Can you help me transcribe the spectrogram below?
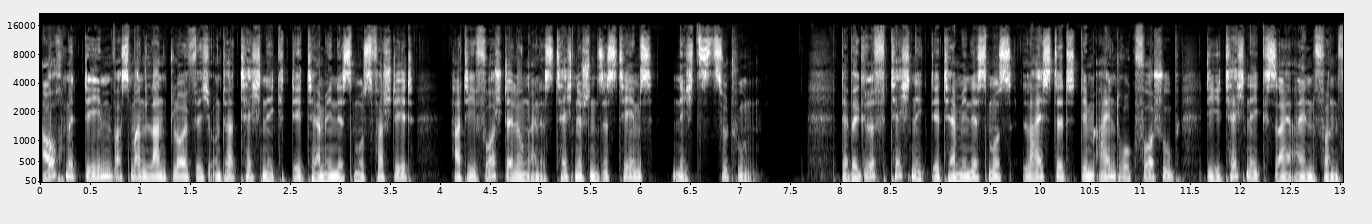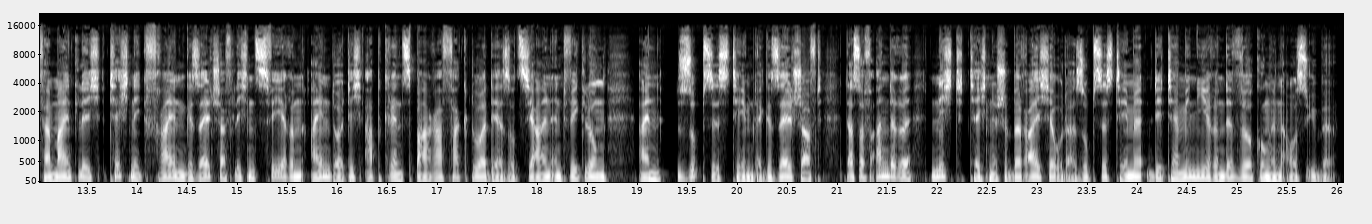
Auch mit dem, was man landläufig unter Technikdeterminismus versteht, hat die Vorstellung eines technischen Systems nichts zu tun. Der Begriff Technikdeterminismus leistet dem Eindruck Vorschub, die Technik sei ein von vermeintlich technikfreien gesellschaftlichen Sphären eindeutig abgrenzbarer Faktor der sozialen Entwicklung, ein Subsystem der Gesellschaft, das auf andere nicht-technische Bereiche oder Subsysteme determinierende Wirkungen ausübe.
